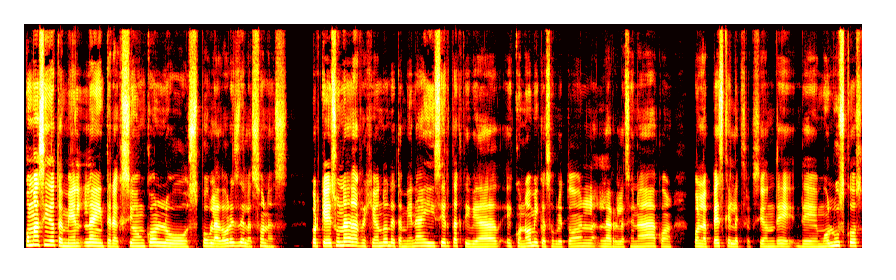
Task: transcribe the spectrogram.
¿Cómo ha sido también la interacción con los pobladores de las zonas? Porque es una región donde también hay cierta actividad económica, sobre todo en la, relacionada con, con, la pesca y la extracción de, de moluscos.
